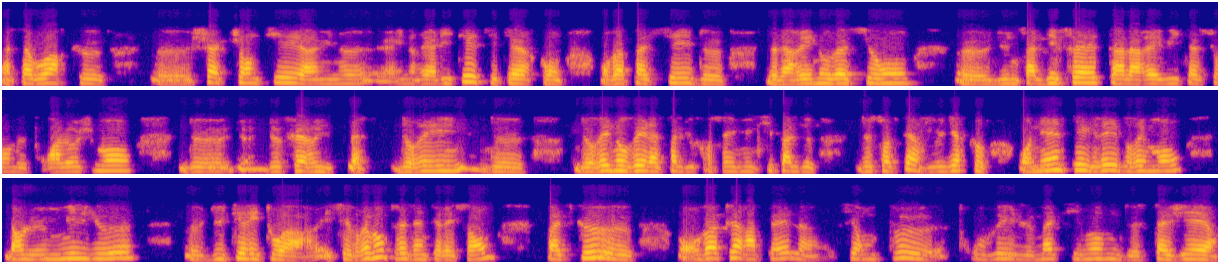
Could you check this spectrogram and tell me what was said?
À savoir que euh, chaque chantier a une, a une réalité, c'est-à-dire qu'on on va passer de, de la rénovation euh, d'une salle des fêtes à la réhabilitation de trois logements, de, de, de faire une, de, ré, de, de rénover la salle du conseil municipal de, de Sauveterre. Je veux dire qu'on est intégré vraiment dans le milieu euh, du territoire. Et c'est vraiment très intéressant parce que euh, on va faire appel, si on peut trouver le maximum de stagiaires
